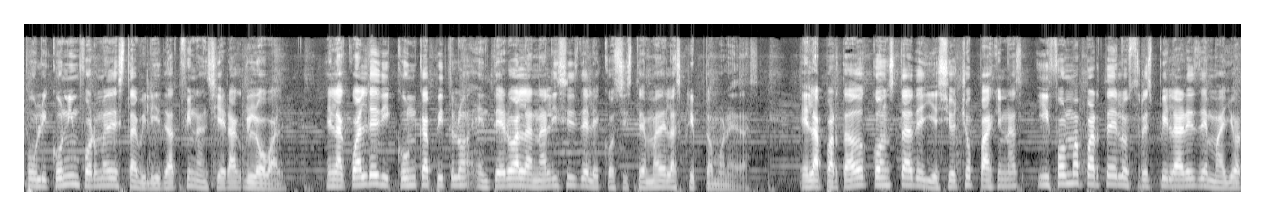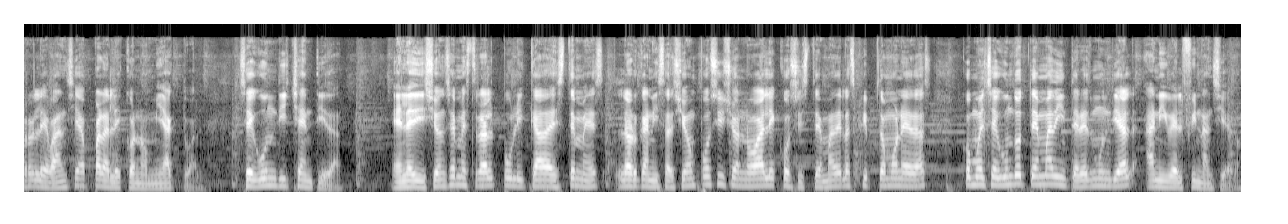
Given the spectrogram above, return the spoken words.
publicó un informe de estabilidad financiera global, en la cual dedicó un capítulo entero al análisis del ecosistema de las criptomonedas. El apartado consta de 18 páginas y forma parte de los tres pilares de mayor relevancia para la economía actual, según dicha entidad. En la edición semestral publicada este mes, la organización posicionó al ecosistema de las criptomonedas como el segundo tema de interés mundial a nivel financiero.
